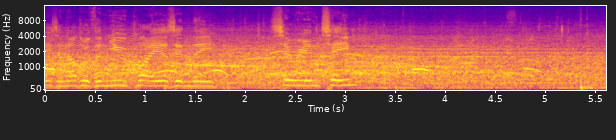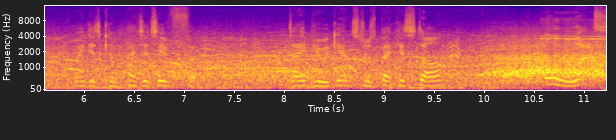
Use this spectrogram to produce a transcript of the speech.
He's another of the new players in the Syrian team. Made his competitive debut against Uzbekistan. Oh, that's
